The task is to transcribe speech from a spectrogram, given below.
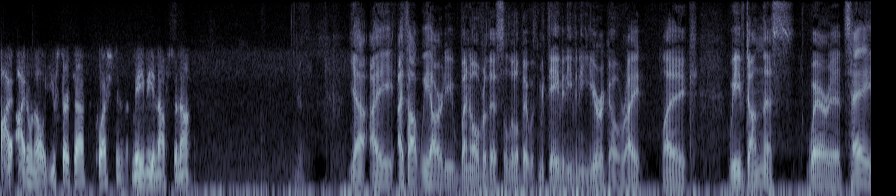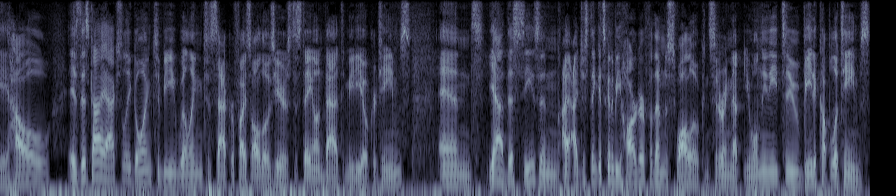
I, I don't know. You start to ask the question. Maybe enough's enough. Yeah, I, I thought we already went over this a little bit with McDavid even a year ago, right? Like, we've done this where it's, hey, how is this guy actually going to be willing to sacrifice all those years to stay on bad to mediocre teams? And yeah, this season, I, I just think it's going to be harder for them to swallow considering that you only need to beat a couple of teams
